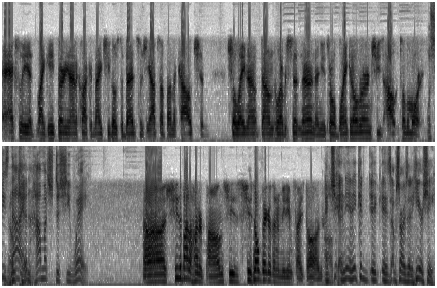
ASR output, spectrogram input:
actually at like eight thirty, nine o'clock at night, she goes to bed. So she hops up on the couch and she'll lay down, down whoever's sitting there, and then you throw a blanket over her, and she's out until the morning. Well, she's No nine. kidding. How much does she weigh? Uh, she's about a hundred pounds. She's she's no bigger than a medium sized dog. And, she, Okay. and, and it can. It is, I'm sorry. Is it he or she?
